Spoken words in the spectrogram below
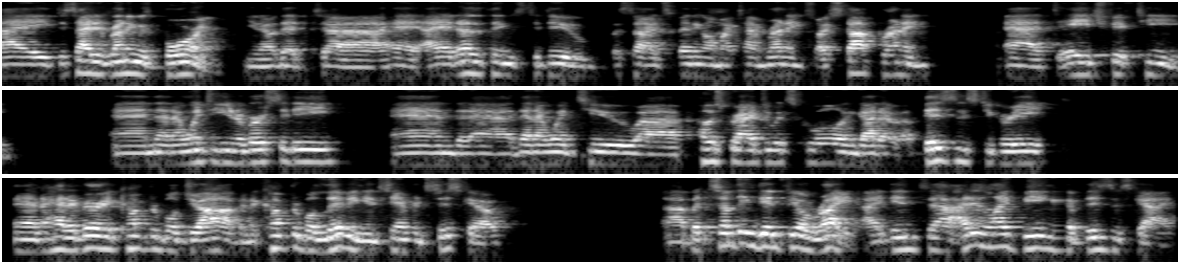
I decided running was boring. You know, that uh, hey, I had other things to do besides spending all my time running. So I stopped running at age 15. And then I went to university and uh, then I went to uh, postgraduate school and got a, a business degree. And I had a very comfortable job and a comfortable living in San Francisco. Uh, but something didn't feel right. I didn't. Uh, I didn't like being a business guy.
